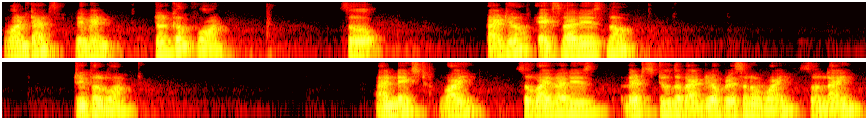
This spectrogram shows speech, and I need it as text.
1 times. Remainder come 1. So at your x value is now triple one. And next y. So y value is let's do the binary operation of y. So 9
